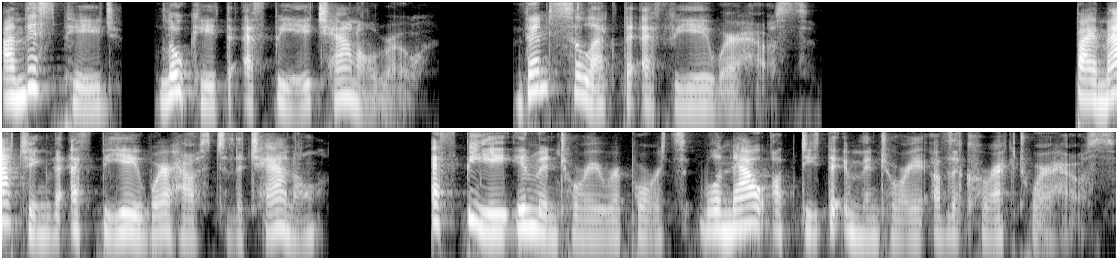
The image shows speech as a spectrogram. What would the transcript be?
On this page, locate the FBA channel row. Then select the FBA warehouse. By matching the FBA warehouse to the channel, FBA inventory reports will now update the inventory of the correct warehouse.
